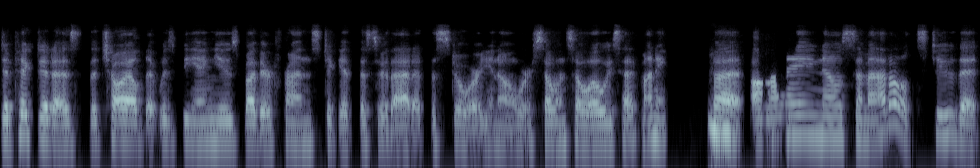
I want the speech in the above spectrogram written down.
depicted as the child that was being used by their friends to get this or that at the store, you know, where so and so always had money. Mm-hmm. But I know some adults too that,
